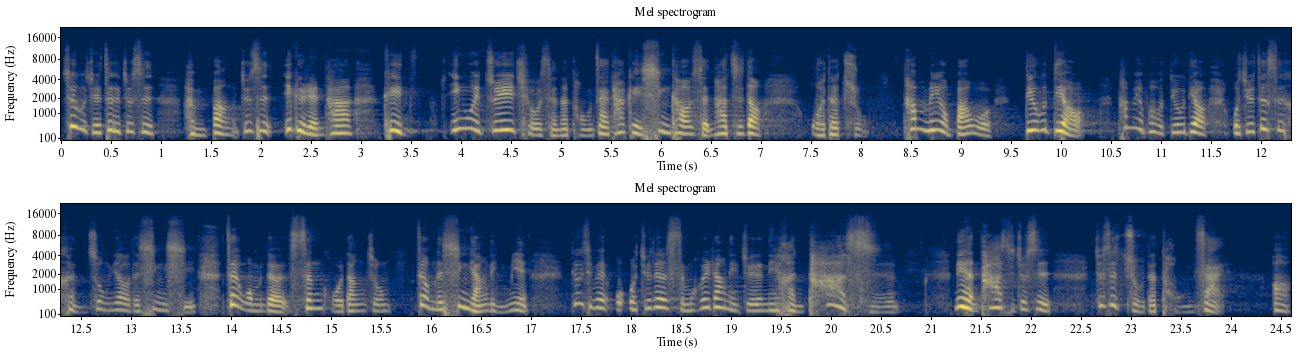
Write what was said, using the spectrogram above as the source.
所以我觉得这个就是很棒，就是一个人他可以因为追求神的同在，他可以信靠神，他知道我的主。”他没有把我丢掉，他没有把我丢掉。我觉得这是很重要的信息，在我们的生活当中，在我们的信仰里面，弟兄姐妹，我我觉得什么会让你觉得你很踏实？你很踏实，就是就是主的同在啊，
